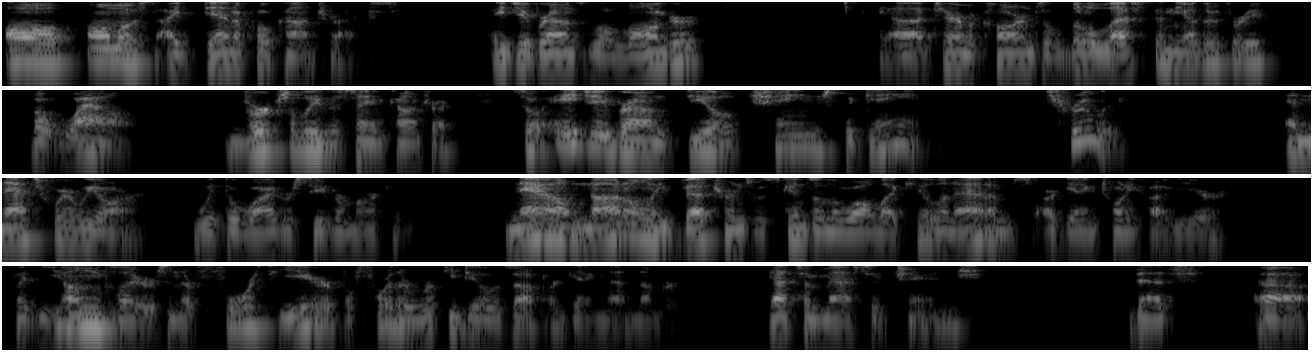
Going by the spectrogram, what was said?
All almost identical contracts. AJ Brown's a little longer. Uh, Terry McLaurin's a little less than the other three, but wow, virtually the same contract. So AJ Brown's deal changed the game, truly. And that's where we are with the wide receiver market. Now, not only veterans with skins on the wall like Hill and Adams are getting 25 year, but young players in their fourth year before their rookie deal is up are getting that number. That's a massive change. That's uh,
